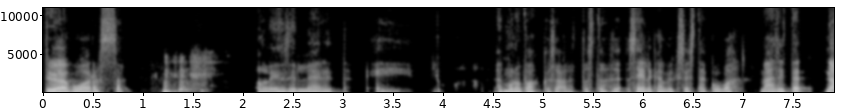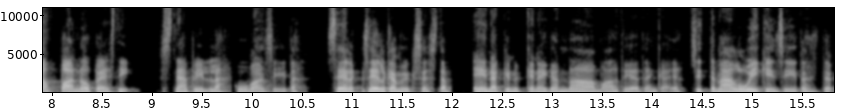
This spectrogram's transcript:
työvuorossa olin silleen, että ei jumala, mun on pakko saada tuosta selkämyksestä kuva. Mä sitten nappaan nopeasti Snapilla kuvan siitä sel- selkämyksestä. Ei näkynyt kenenkään naamaa tietenkään. Ja sitten mä luikin siitä sitten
